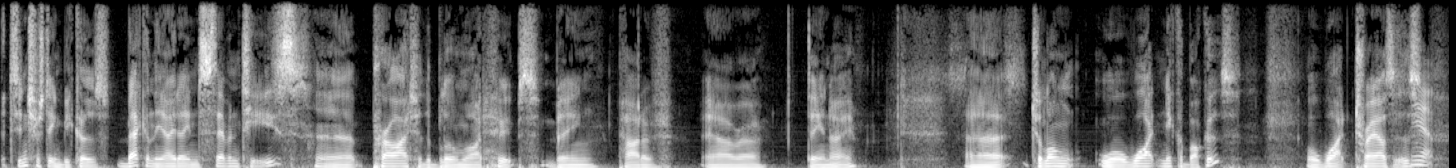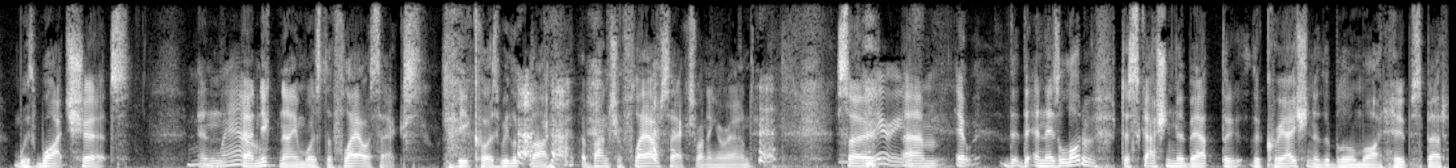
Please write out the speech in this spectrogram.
it's interesting because back in the 1870s, uh, prior to the blue and white hoops being part of our uh, DNA, uh, Geelong wore white knickerbockers or white trousers Yeah. with white shirts, and wow. our nickname was the flour sacks because we looked like a bunch of flour sacks running around. So, um, it, and there's a lot of discussion about the, the creation of the blue and white hoops, but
